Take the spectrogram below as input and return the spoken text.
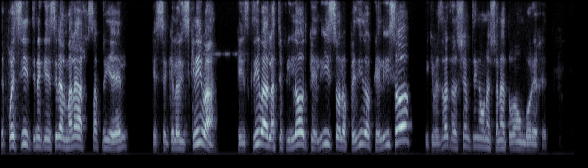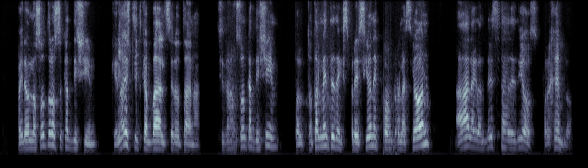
Después sí, tiene que decir al Malach Safriel que, se, que lo inscriba, que inscriba las tefilot que él hizo, los pedidos que él hizo, y que Bezrat Hashem tenga una Shanat o un Borejet. Pero los otros Kaddishim, que no es Titkabal, Serotana, sino son Kaddishim totalmente de expresiones con relación a la grandeza de Dios. Por ejemplo,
